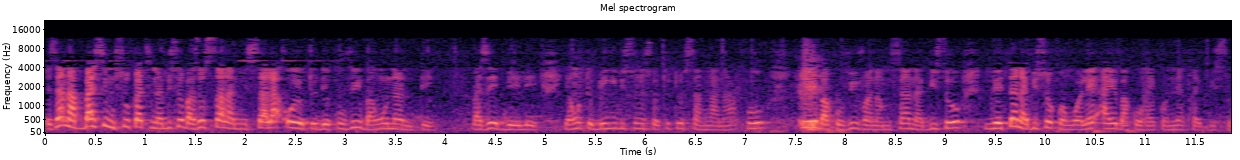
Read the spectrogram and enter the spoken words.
Eza na basi mosusu kati na biso bazo sala misala oyo to decouvrir bango nanu te. Baza ebele. Yango tobengi biso nionso tout tosangana po toyeba ko vivre na mosala na biso. L'etat na biso congolais ayeba ko reconnaitre biso.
